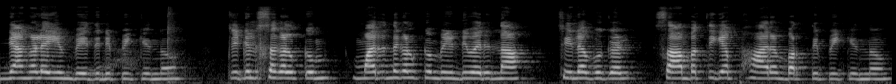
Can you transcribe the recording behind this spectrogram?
ഞങ്ങളെയും വേദനിപ്പിക്കുന്നു. ചികിത്സകൾക്കും മരുന്നുകൾക്കും വേണ്ടി വരുന്ന ചിലവുകൾ സാമ്പത്തിക ഭാരം വർദ്ധിപ്പിക്കുന്നു.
